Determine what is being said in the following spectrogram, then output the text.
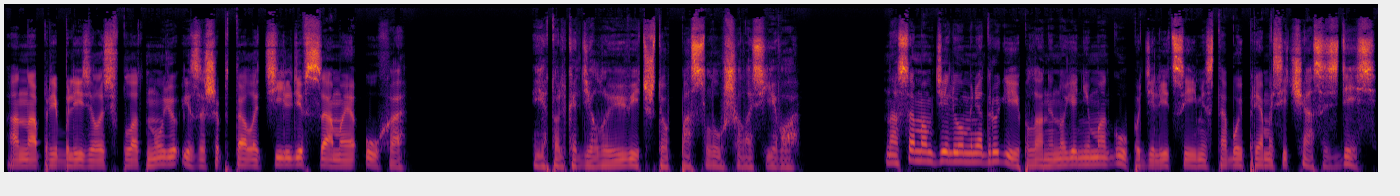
Она приблизилась вплотную и зашептала Тильде в самое ухо. «Я только делаю вид, что послушалась его. На самом деле у меня другие планы, но я не могу поделиться ими с тобой прямо сейчас, здесь.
